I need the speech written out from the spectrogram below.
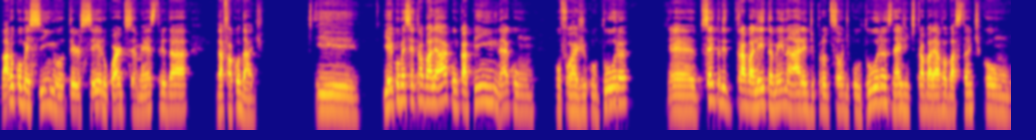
lá no comecinho, terceiro, quarto semestre da, da faculdade. E, e aí comecei a trabalhar com capim, né, com, com forragicultura, é, sempre trabalhei também na área de produção de culturas, né, a gente trabalhava bastante com,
